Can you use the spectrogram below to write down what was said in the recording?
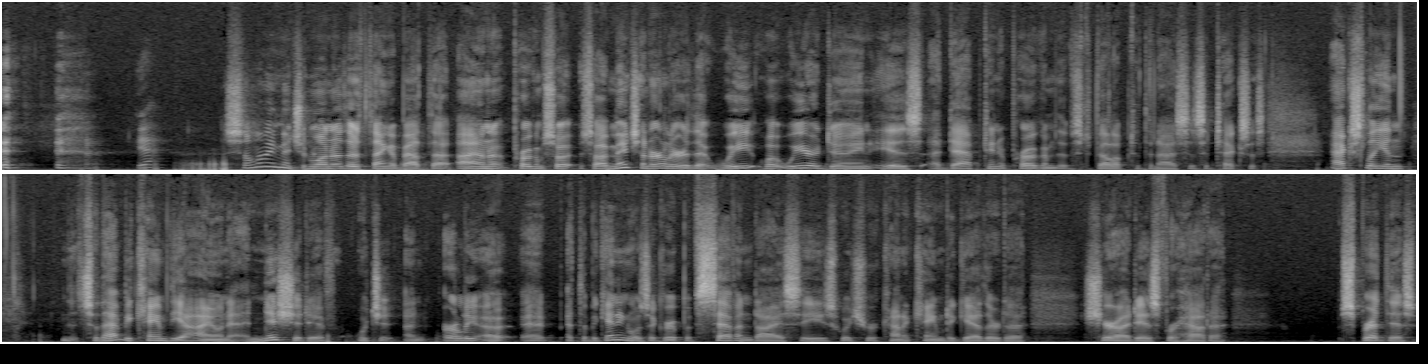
yeah. So let me mention one other thing about the Iona program. So, so I mentioned earlier that we what we are doing is adapting a program that was developed at the Diocese of Texas. Actually, in so that became the Iona Initiative, which an early uh, at, at the beginning was a group of seven dioceses, which were kind of came together to share ideas for how to spread this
